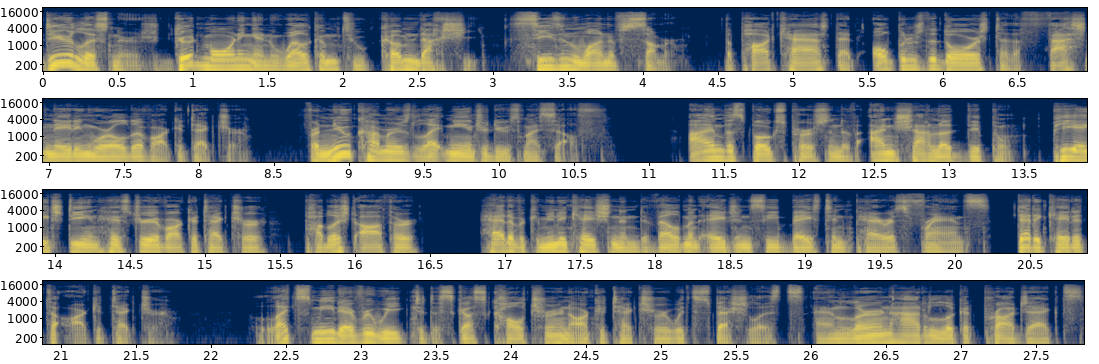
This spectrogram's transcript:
Dear listeners, good morning and welcome to Comme d'Archi, Season 1 of Summer, the podcast that opens the doors to the fascinating world of architecture. For newcomers, let me introduce myself. I'm the spokesperson of Anne Charlotte Despont, PhD in History of Architecture, published author, head of a communication and development agency based in Paris, France, dedicated to architecture. Let's meet every week to discuss culture and architecture with specialists and learn how to look at projects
